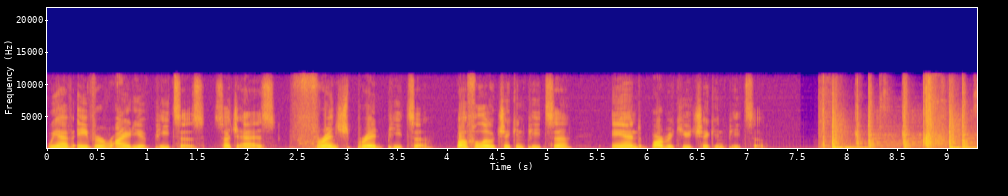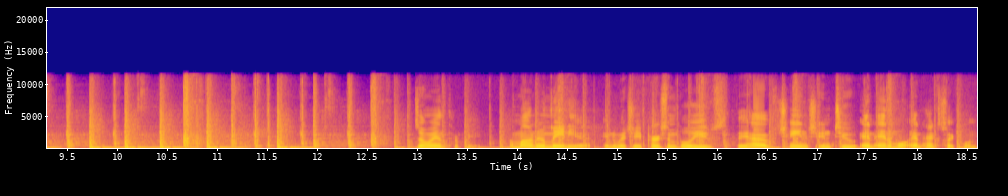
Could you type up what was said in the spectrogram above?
we have a variety of pizzas such as French bread pizza, buffalo chicken pizza, and barbecue chicken pizza. Zoanthropy, a monomania in which a person believes they have changed into an animal and acts like one.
